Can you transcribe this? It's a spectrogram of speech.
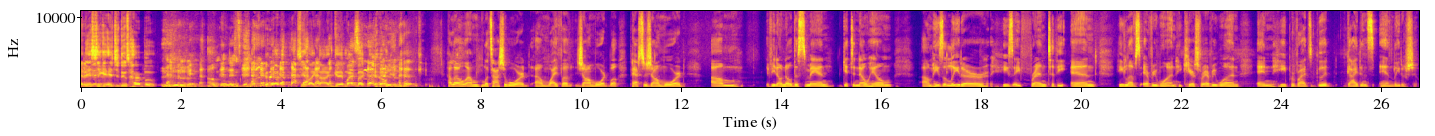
And then she can introduce her boo. Oh goodness. She's like, nah, get that mic back there. Hello, I'm Latasha Ward, um, wife of Jean Ward. Well, Pastor Jean Ward. Um, if you don't know this man, get to know him. Um, he's a leader. He's a friend to the end. He loves everyone. He cares for everyone, and he provides good guidance and leadership.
